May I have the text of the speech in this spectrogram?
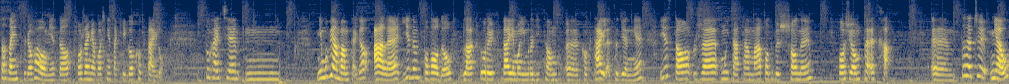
to zainspirowało mnie do stworzenia właśnie takiego koktajlu. Słuchajcie, mm, nie mówiłam Wam tego, ale jednym z powodów, dla których daję moim rodzicom e, koktajle codziennie, jest to, że mój tata ma podwyższony poziom PSH. To znaczy miał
